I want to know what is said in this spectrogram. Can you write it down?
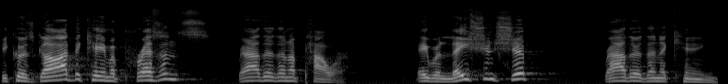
because God became a presence rather than a power, a relationship rather than a king.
